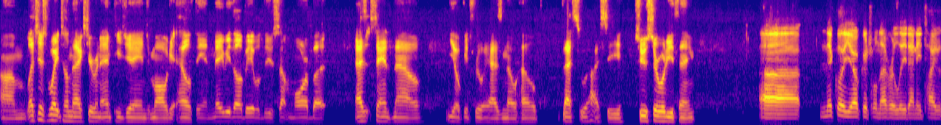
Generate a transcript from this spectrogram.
Um, let's just wait till next year when MPJ and Jamal get healthy, and maybe they'll be able to do something more. But as it stands now, Jokic really has no help. That's what I see. Schuster, what do you think? Uh, Nikola Jokic will never lead any ti-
